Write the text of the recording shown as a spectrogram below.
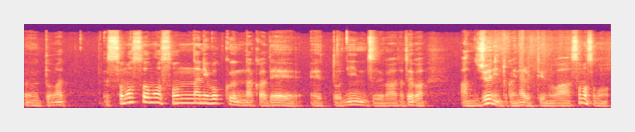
うんとまあ、そもそもそんなに僕の中で、えっと、人数が例えばあの10人とかになるっていうのはそもそも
